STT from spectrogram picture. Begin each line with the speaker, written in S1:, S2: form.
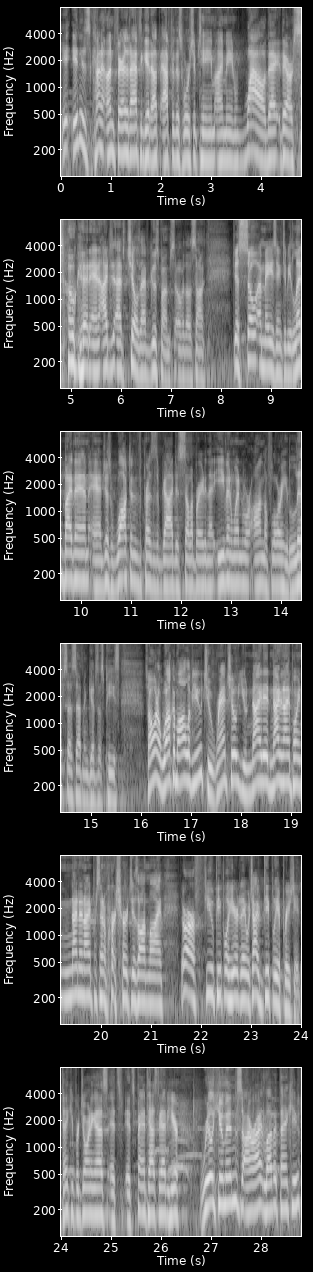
S1: it, it is kind of unfair that I have to get up after this worship team. I mean, wow, they, they are so good. And I, just, I have chills, I have goosebumps over those songs. Just so amazing to be led by them and just walked into the presence of God, just celebrating that even when we're on the floor, He lifts us up and gives us peace. So I want to welcome all of you to Rancho United. 99.99% of our church is online. There are a few people here today, which I deeply appreciate. Thank you for joining us. It's, it's fantastic to have you here. Real humans, all right, love it, thank you.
